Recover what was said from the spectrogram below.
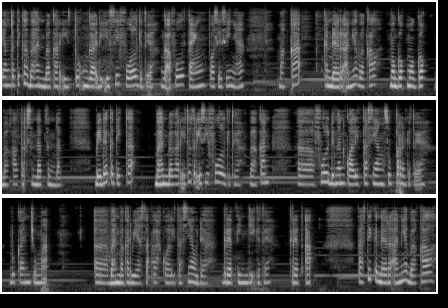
Yang ketika bahan bakar itu nggak diisi full gitu ya nggak full tank posisinya maka kendaraannya bakal mogok-mogok bakal tersendat-sendat. Beda ketika bahan bakar itu terisi full gitu ya. Bahkan uh, full dengan kualitas yang super gitu ya. Bukan cuma uh, bahan bakar biasa lah kualitasnya udah grade tinggi gitu ya grade A. Pasti kendaraannya bakal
